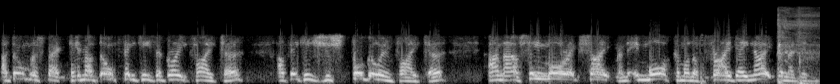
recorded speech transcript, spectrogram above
I don't respect him. I don't think he's a great fighter. I think he's a struggling fighter. And I've seen more excitement in Morecambe on a Friday night than I did.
